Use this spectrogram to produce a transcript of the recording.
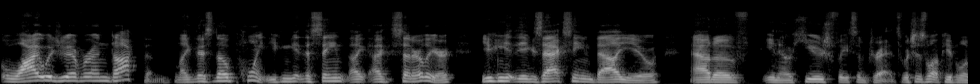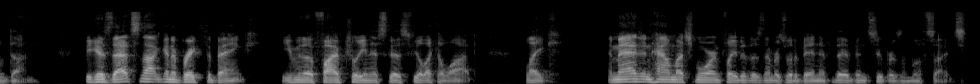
why would you ever undock them? Like there's no point. You can get the same like i said earlier you can get the exact same value out of you know huge fleets of dreads which is what people have done because that's not going to break the bank even though 5 trillion ISK does feel like a lot. Like imagine how much more inflated those numbers would have been if they had been supers on both sides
